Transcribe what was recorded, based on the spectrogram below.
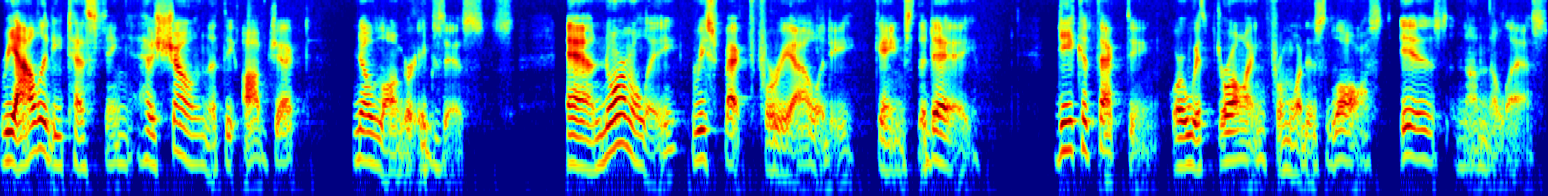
Reality testing has shown that the object no longer exists. And normally, respect for reality gains the day. Decathecting or withdrawing from what is lost is nonetheless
